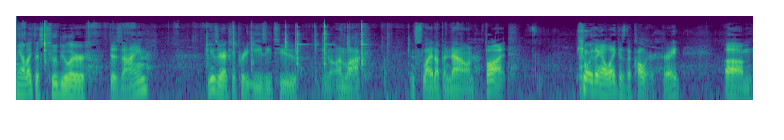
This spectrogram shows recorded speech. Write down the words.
mean, I like this tubular design. These are actually pretty easy to, you know, unlock and slide up and down. But the only thing I like is the color, right? Um,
